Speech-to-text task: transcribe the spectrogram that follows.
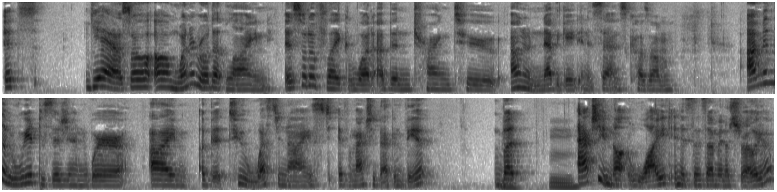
It's yeah, so um when I wrote that line, it's sort of like what I've been trying to I don't know, navigate in a sense, cause um I'm in the weird position where I'm a bit too westernized if I'm actually back in Viet. But actually not white in the sense I'm in Australia.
